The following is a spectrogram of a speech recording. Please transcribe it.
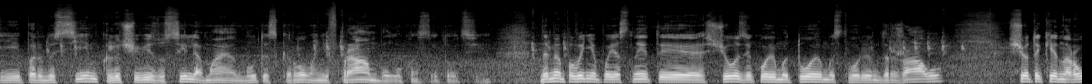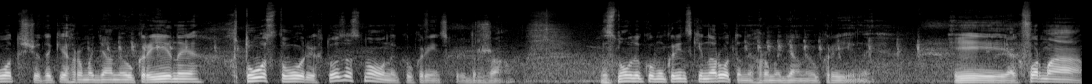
І передусім ключові зусилля мають бути скеровані в преамбулу Конституції, де ми повинні пояснити, що з якою метою ми створюємо державу, що таке народ, що таке громадяни України, хто створює, хто засновник української держави. Засновником український народ, а не громадяни України. І як форма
